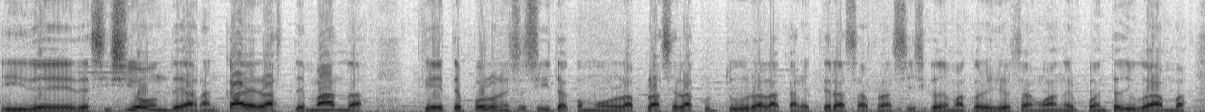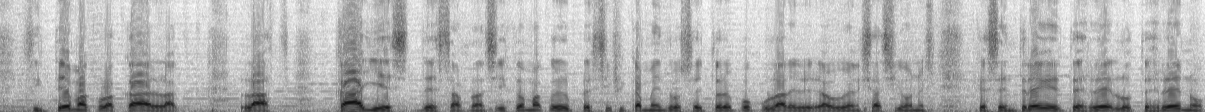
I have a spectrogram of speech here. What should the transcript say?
y de decisión de arrancar las demandas que este pueblo necesita, como la Plaza de la Cultura, la carretera San Francisco de Macorís Río San Juan, el puente de Ugamba, sistema cloacal, las calles de San Francisco de Macorís, específicamente los sectores populares, las organizaciones, que se entreguen los terrenos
